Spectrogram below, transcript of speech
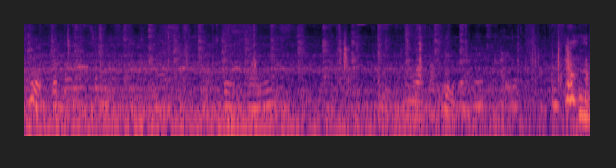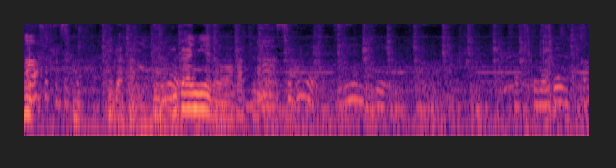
すごいボタン持ちますもう分かってるからね帰るあ、そっかそっか。日が向かい見えたの分かってるからあ、すごい。元気。さつきも元気か。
